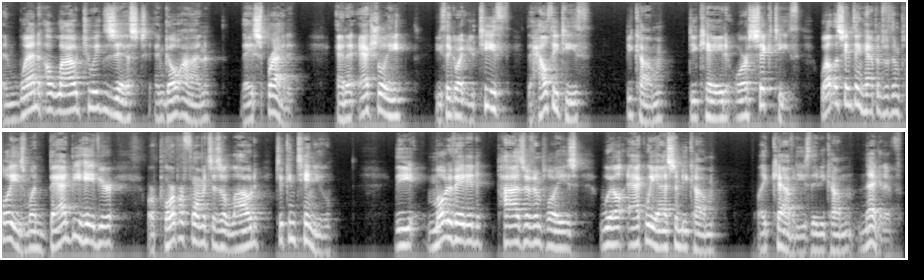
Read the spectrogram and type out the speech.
And when allowed to exist and go on, they spread. And it actually, you think about your teeth, the healthy teeth become decayed or sick teeth. Well, the same thing happens with employees. When bad behavior or poor performance is allowed to continue, the motivated, positive employees will acquiesce and become like cavities. They become negative.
